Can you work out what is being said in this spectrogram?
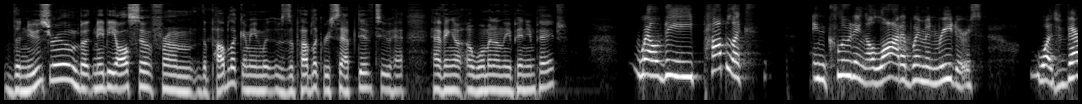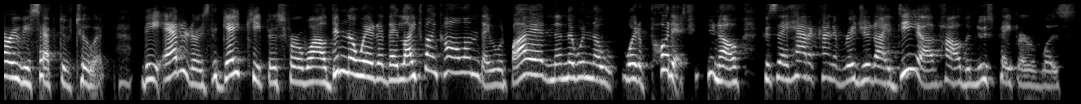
the newsroom, but maybe also from the public? I mean, was the public receptive to ha- having a, a woman on the opinion page? Well, the public, including a lot of women readers, was very receptive to it. The editors, the gatekeepers for a while didn't know where to, they liked my column, they would buy it, and then they wouldn't know where to put it, you know, because they had a kind of rigid idea of how the newspaper was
